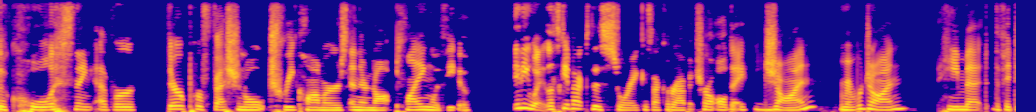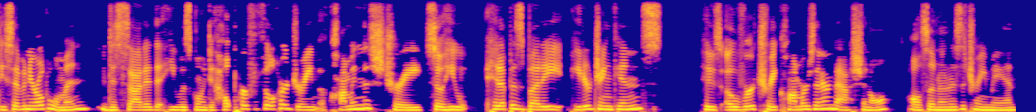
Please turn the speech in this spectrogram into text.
the coolest thing ever? They're professional tree climbers and they're not playing with you. Anyway, let's get back to this story because I could rabbit trail all day. John, remember John? He met the 57 year old woman, decided that he was going to help her fulfill her dream of climbing this tree. So he hit up his buddy, Peter Jenkins, who's over Tree Climbers International, also known as the Tree Man,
